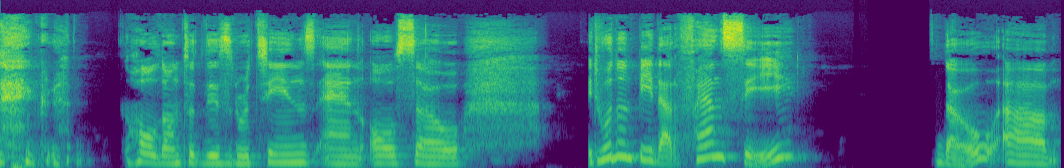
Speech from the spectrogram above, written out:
hold on to these routines, and also it wouldn't be that fancy, though. Uh,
